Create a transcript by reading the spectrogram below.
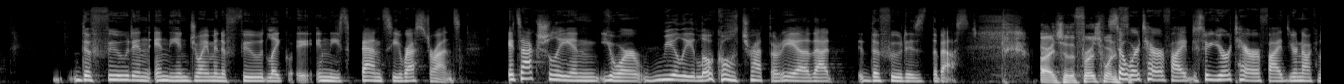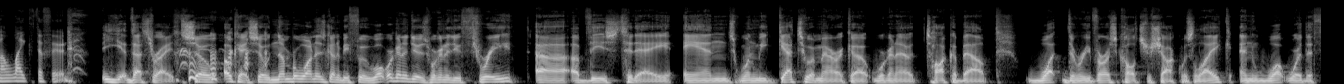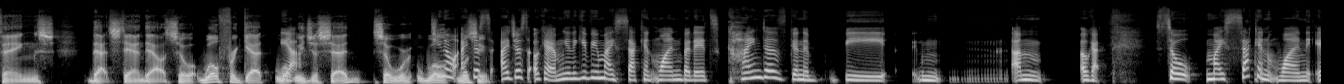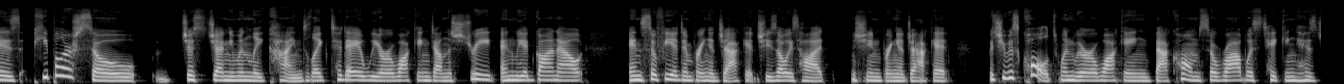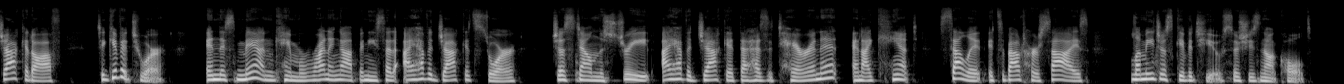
the food and, and the enjoyment of food, like in these fancy restaurants. It's actually in your really local trattoria that the food is the best. All right. So the first one. So we're terrified. So you're terrified. You're not going to like the food. yeah, that's right. So okay. So number one is going to be food. What we're going to do is we're going to do three uh, of these today, and when we get to America, we're going to talk about what the reverse culture shock was like and what were the things that stand out. So we'll forget what yeah. we just said. So we're, we'll, you know, we'll I just, I just, okay, I'm going to give you my second one, but it's kind of going to be, I'm um, okay. So my second one is people are so just genuinely kind. Like today we were walking down the street and we had gone out and Sophia didn't bring a jacket. She's always hot. She didn't bring a jacket, but she was cold when we were walking back home. So Rob was taking his jacket off to give it to her. And this man came running up and he said, I have a jacket store just down the street. I have a jacket that has a tear in it and I can't sell it. It's about her size. Let me just give it to you so she's not cold.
